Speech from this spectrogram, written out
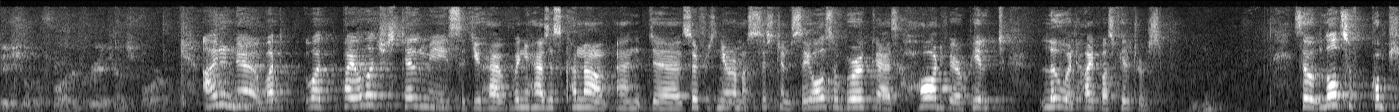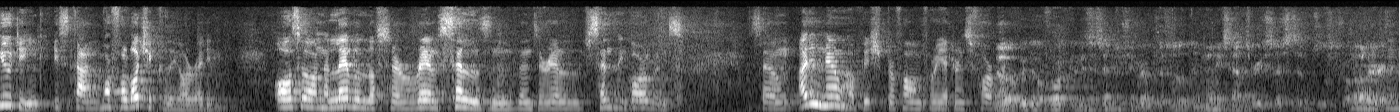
fish will perform a Fourier transform. I don't know. What what biologists tell me is that you have when you have this canal and uh, surface neuromast systems, they also work as hardware built low and high pass filters. So lots of computing is done morphologically already, also on the level of the real cells and, and the real sensing organs. So I don't know how fish perform Fourier transform. No, but of course, this is interesting, right? Because in many sensory systems, this is for other Mhm.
